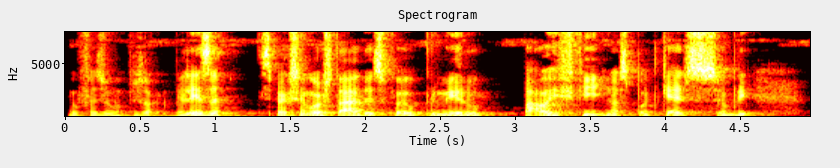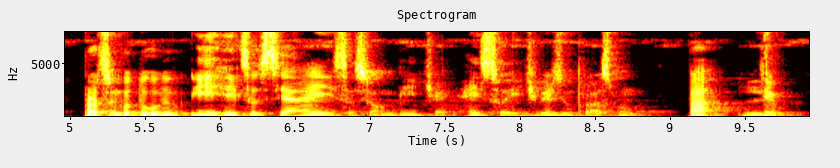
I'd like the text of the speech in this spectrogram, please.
Eu vou fazer um episódio, beleza? Espero que tenham gostado. Esse foi o primeiro Power Feed, nosso podcast sobre de conteúdo e redes sociais, social media. É isso aí, te vejo no próximo. Valeu!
